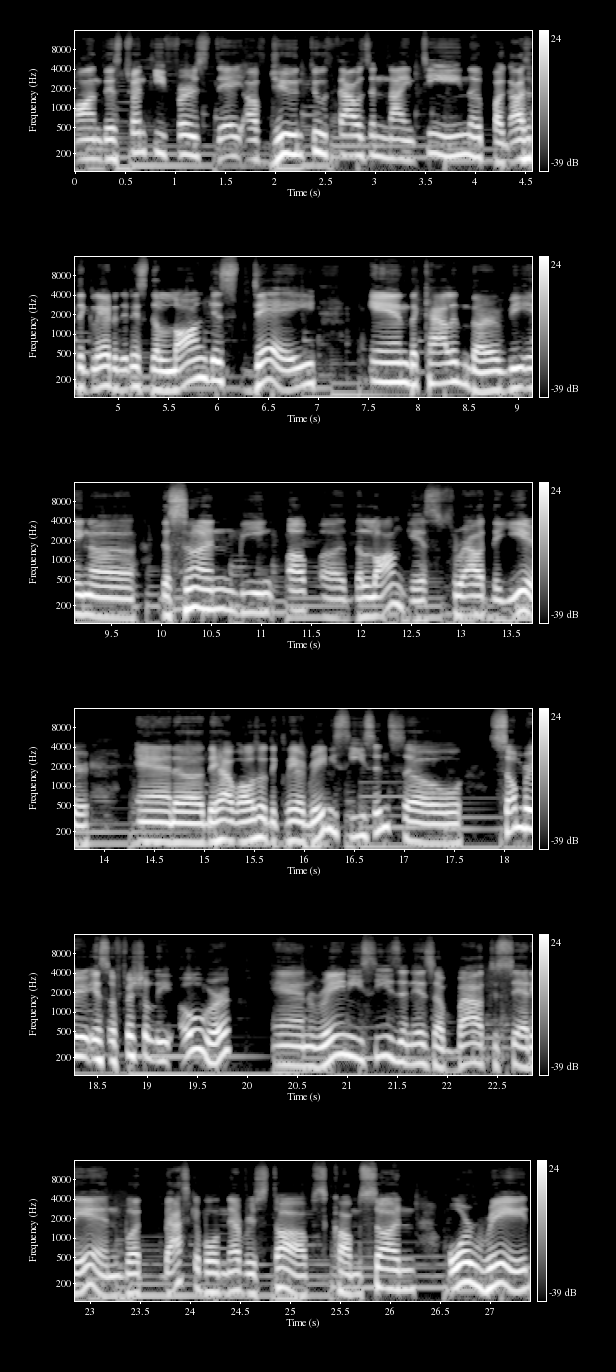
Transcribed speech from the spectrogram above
on this 21st day of June 2019. PAGASA declared that it is the longest day in the calendar being uh the sun being up uh, the longest throughout the year. And uh, they have also declared rainy season. So summer is officially over and rainy season is about to set in. But basketball never stops come sun or rain.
